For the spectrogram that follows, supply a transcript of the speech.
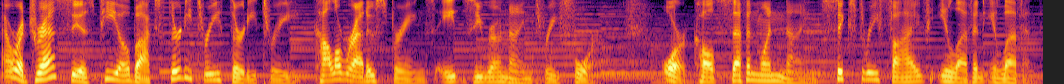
Our address is P.O. Box 3333, Colorado Springs 80934, or call 719 635 1111.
